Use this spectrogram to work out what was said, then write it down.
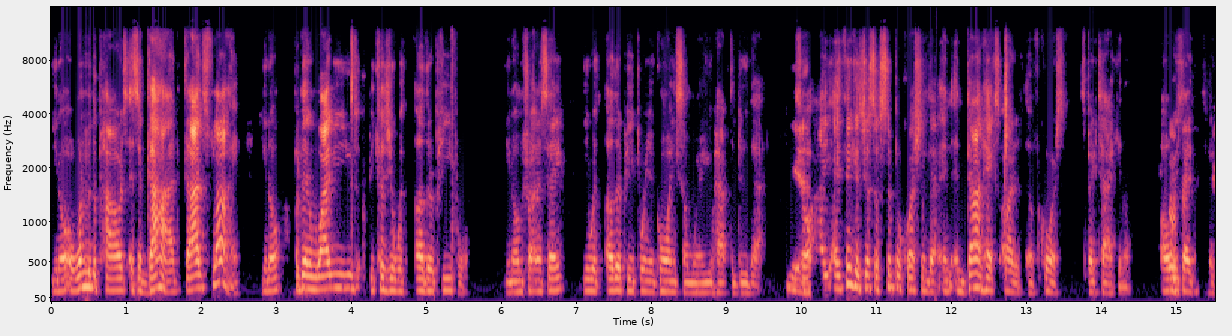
you know, or one of the powers as a god, gods fly, you know. But then why do you use it? Because you're with other people. You know I'm trying to say? You're with other people and you're going somewhere, you have to do that. Yeah. So I, I, think it's just a simple question that, and, and Don Heck's art, of course, spectacular. Always okay. like,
